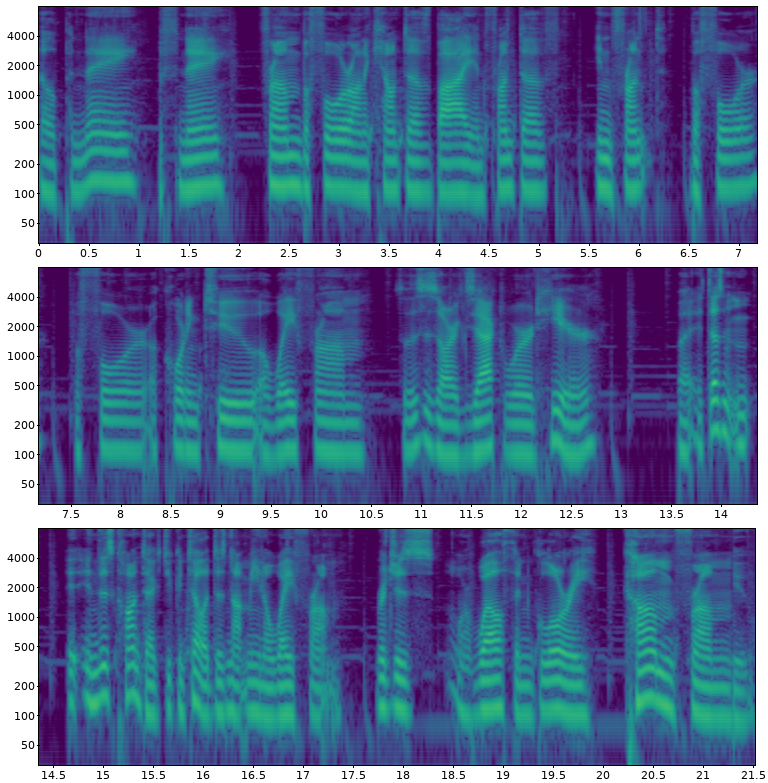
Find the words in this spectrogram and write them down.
El pene, ifne, from, before, on account of, by, in front of in front, before, before, according to, away from. So this is our exact word here, but it doesn't, in this context, you can tell it does not mean away from. Riches or wealth and glory come from you.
